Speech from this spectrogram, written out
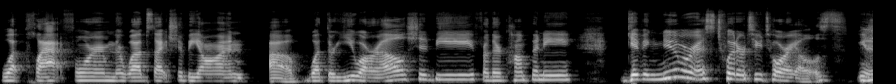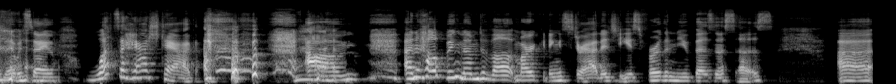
what platform their website should be on, uh, what their URL should be for their company, giving numerous Twitter tutorials. You know, they would say, What's a hashtag? um, and helping them develop marketing strategies for the new businesses. Uh,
